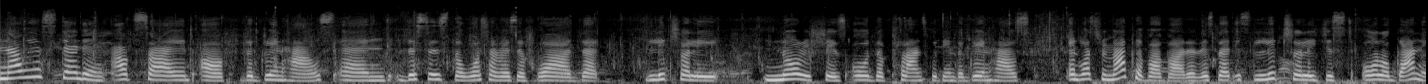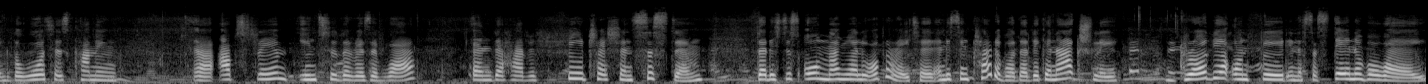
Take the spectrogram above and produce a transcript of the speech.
Now we are standing outside of the greenhouse, and this is the water reservoir that literally nourishes all the plants within the greenhouse. And what's remarkable about it is that it's literally just all organic. The water is coming uh, upstream into the reservoir, and they have a filtration system that is just all manually operated. And it's incredible that they can actually grow their own food in a sustainable way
